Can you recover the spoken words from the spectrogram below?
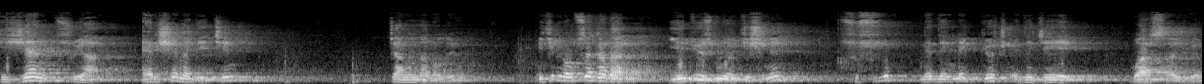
hijyen suya erişemediği için canından oluyor. 2030'a kadar 700 milyon kişinin susuzluk nedeniyle göç edeceği varsayılıyor.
